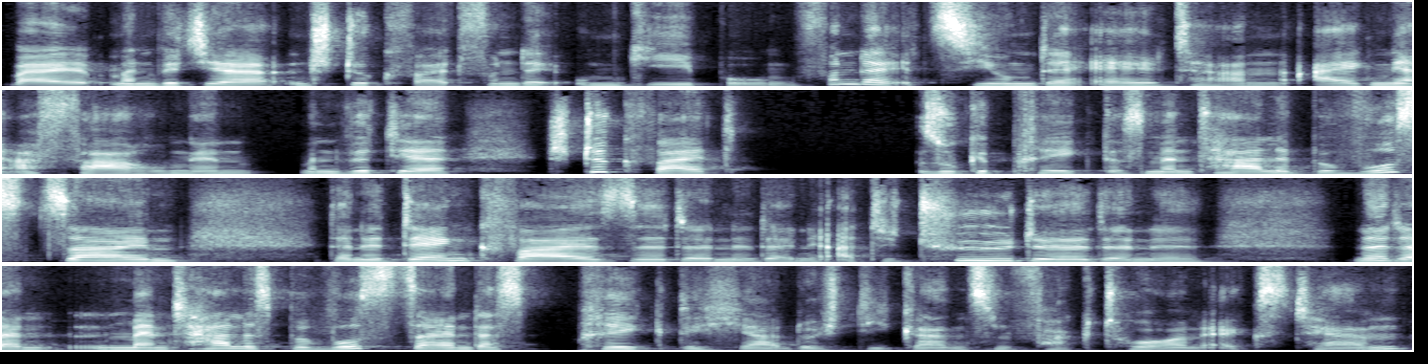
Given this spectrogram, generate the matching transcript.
weil man wird ja ein Stück weit von der Umgebung, von der Erziehung der Eltern, eigene Erfahrungen, man wird ja ein Stück weit so geprägt. Das mentale Bewusstsein, deine Denkweise, deine, deine Attitüde, deine, ne, dein mentales Bewusstsein, das prägt dich ja durch die ganzen Faktoren extern.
